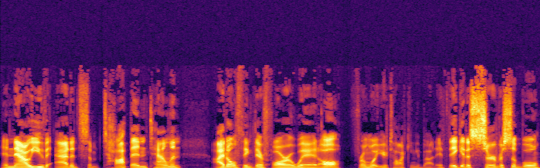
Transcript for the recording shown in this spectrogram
And now you've added some top end talent. I don't think they're far away at all from what you're talking about. If they get a serviceable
